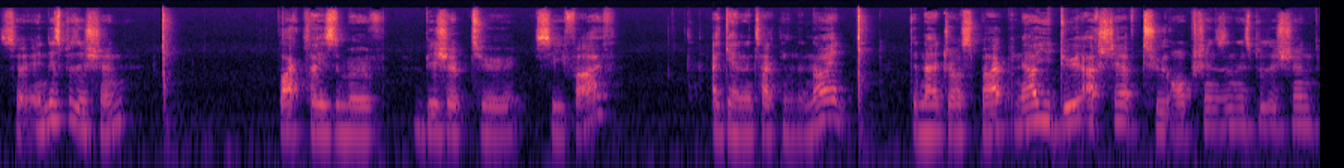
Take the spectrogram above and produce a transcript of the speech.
So in this position, black plays the move bishop to c5, again attacking the knight, the knight drops back. Now you do actually have two options in this position.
